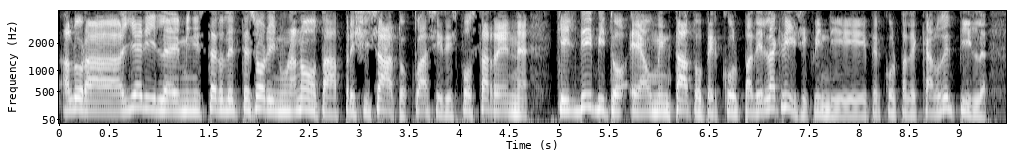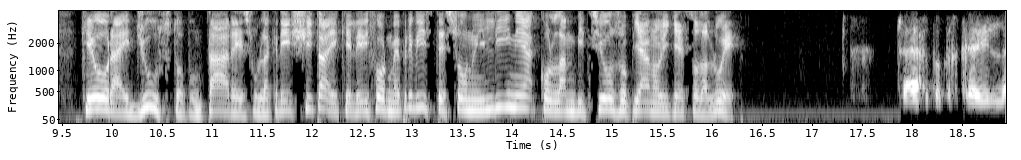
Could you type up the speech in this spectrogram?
Allora, ieri il Ministero del Tesoro in una nota ha precisato, quasi in risposta a Ren, che il debito è aumentato per colpa della crisi, quindi per colpa del calo del PIL, che ora è giusto puntare sulla crescita e che le riforme previste sono in linea con l'ambizioso piano richiesto dall'UE. Certo, perché il,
